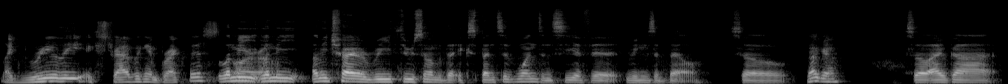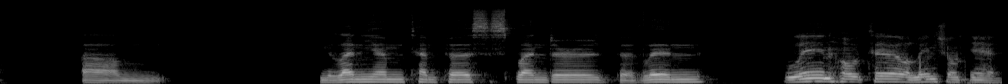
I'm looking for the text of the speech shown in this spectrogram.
like really extravagant breakfast. Let me are, let me let me try to read through some of the expensive ones and see if it rings a bell. So Okay. so I've got um Millennium, Tempus, Splendor, the Lin. Lin Hotel, Lin Shotian.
